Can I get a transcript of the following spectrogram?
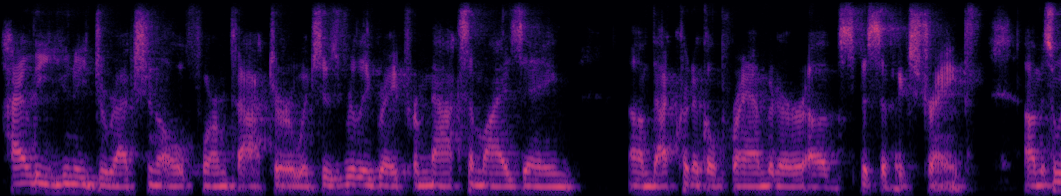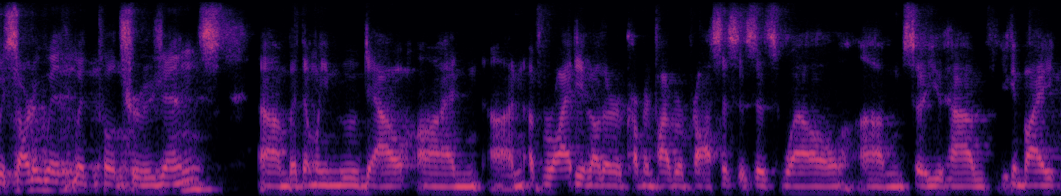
highly unidirectional form factor, which is really great for maximizing um, that critical parameter of specific strength. Um, so we started with with pultrusions, um, but then we moved out on on a variety of other carbon fiber processes as well. Um, so you have you can buy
